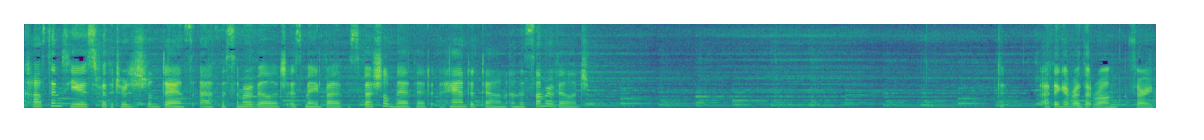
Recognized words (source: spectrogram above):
Costumes used for the traditional dance at the Summer Village is made by the special method handed down in the Summer Village. I think I read that wrong. Sorry.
